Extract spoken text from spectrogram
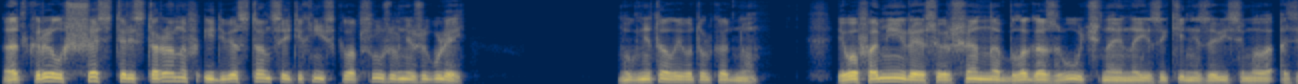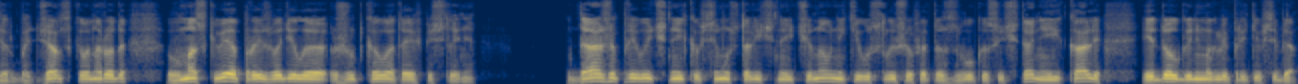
Открыл шесть ресторанов и две станции технического обслуживания «Жигулей». Угнетало его только одно — его фамилия, совершенно благозвучная на языке независимого азербайджанского народа, в Москве производила жутковатое впечатление. Даже привычные ко всему столичные чиновники, услышав это звукосочетание, икали и долго не могли прийти в себя.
